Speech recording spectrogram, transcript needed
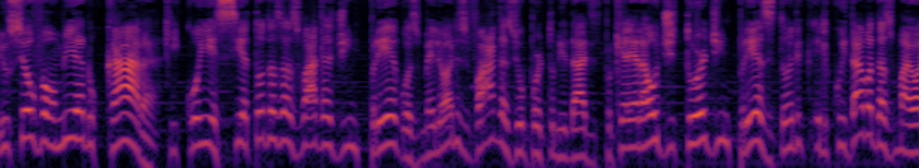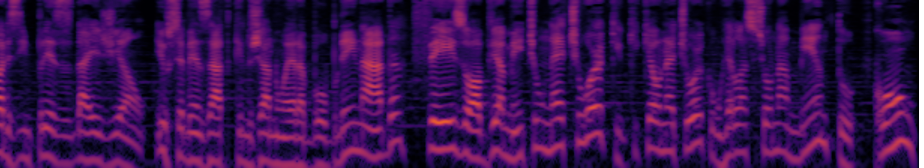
E o seu Valmir era o cara que conhecia todas as vagas de emprego, as melhores vagas de oportunidades, porque ele era auditor de empresas, então ele, ele cuidava das maiores empresas da região. E o Semenzato, que já não era bobo nem nada, fez, obviamente, um network. O que é o um network? Um relacionamento com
